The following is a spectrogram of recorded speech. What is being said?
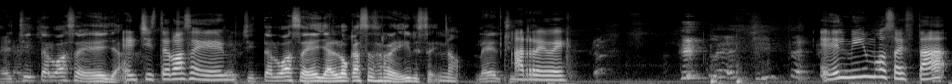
El chiste lo hace ella. El chiste lo hace él. El chiste lo hace ella. Él lo que hace es reírse. No. Lee el chiste. Al revés. Él mismo se está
